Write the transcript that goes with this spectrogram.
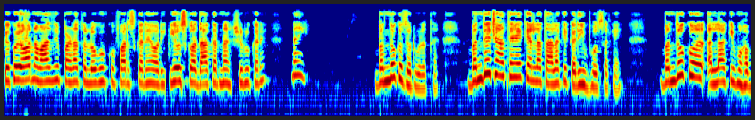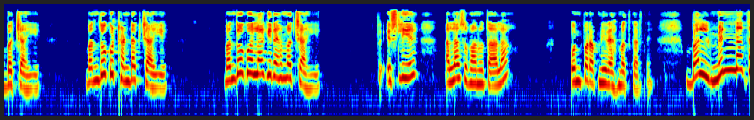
کہ کوئی اور نماز نہیں پڑھا تو لوگوں کو فرض کریں اور یہ اس کو ادا کرنا شروع کریں؟ نہیں۔ بندوں کو ضرورت ہے۔ بندے چاہتے ہیں کہ اللہ تعالیٰ کے قریب ہو سکے بندوں کو اللہ کی محبت چاہیے۔ بندوں کو ٹھنڈک چاہیے۔ بندوں کو اللہ کی رحمت چاہیے۔ تو اس لیے اللہ سبحان تعالی ان پر اپنی رحمت کرتے بل منت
